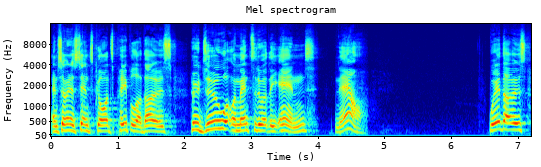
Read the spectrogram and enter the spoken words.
And so, in a sense, God's people are those who do what we're meant to do at the end now. We're those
